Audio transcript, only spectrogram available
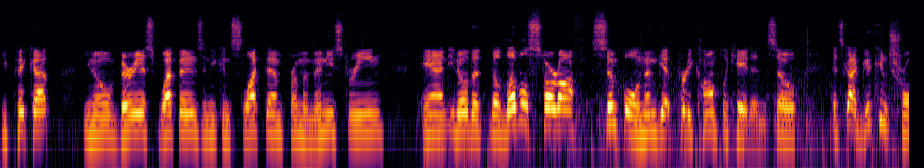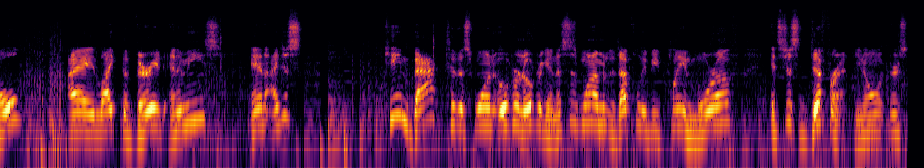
You pick up, you know, various weapons, and you can select them from a menu screen. And, you know, the, the levels start off simple and then get pretty complicated. And so it's got good control. I like the varied enemies. And I just came back to this one over and over again. This is one I'm going to definitely be playing more of. It's just different. You know, there's,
